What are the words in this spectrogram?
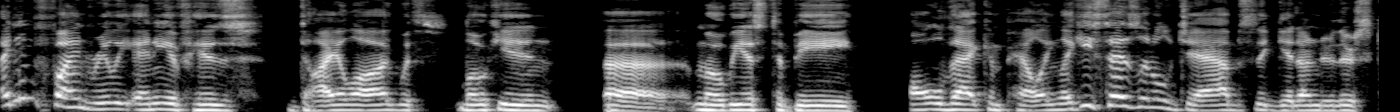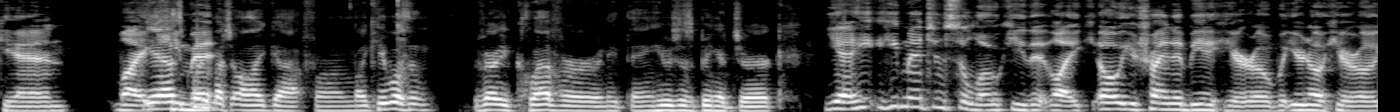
I didn't find really any of his dialogue with Loki and uh, Mobius to be all that compelling. Like he says little jabs that get under their skin. Like yeah, that's he pretty much all I got from him. Like he wasn't very clever or anything. He was just being a jerk. Yeah, he, he mentions to Loki that like, oh, you're trying to be a hero, but you're no hero.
